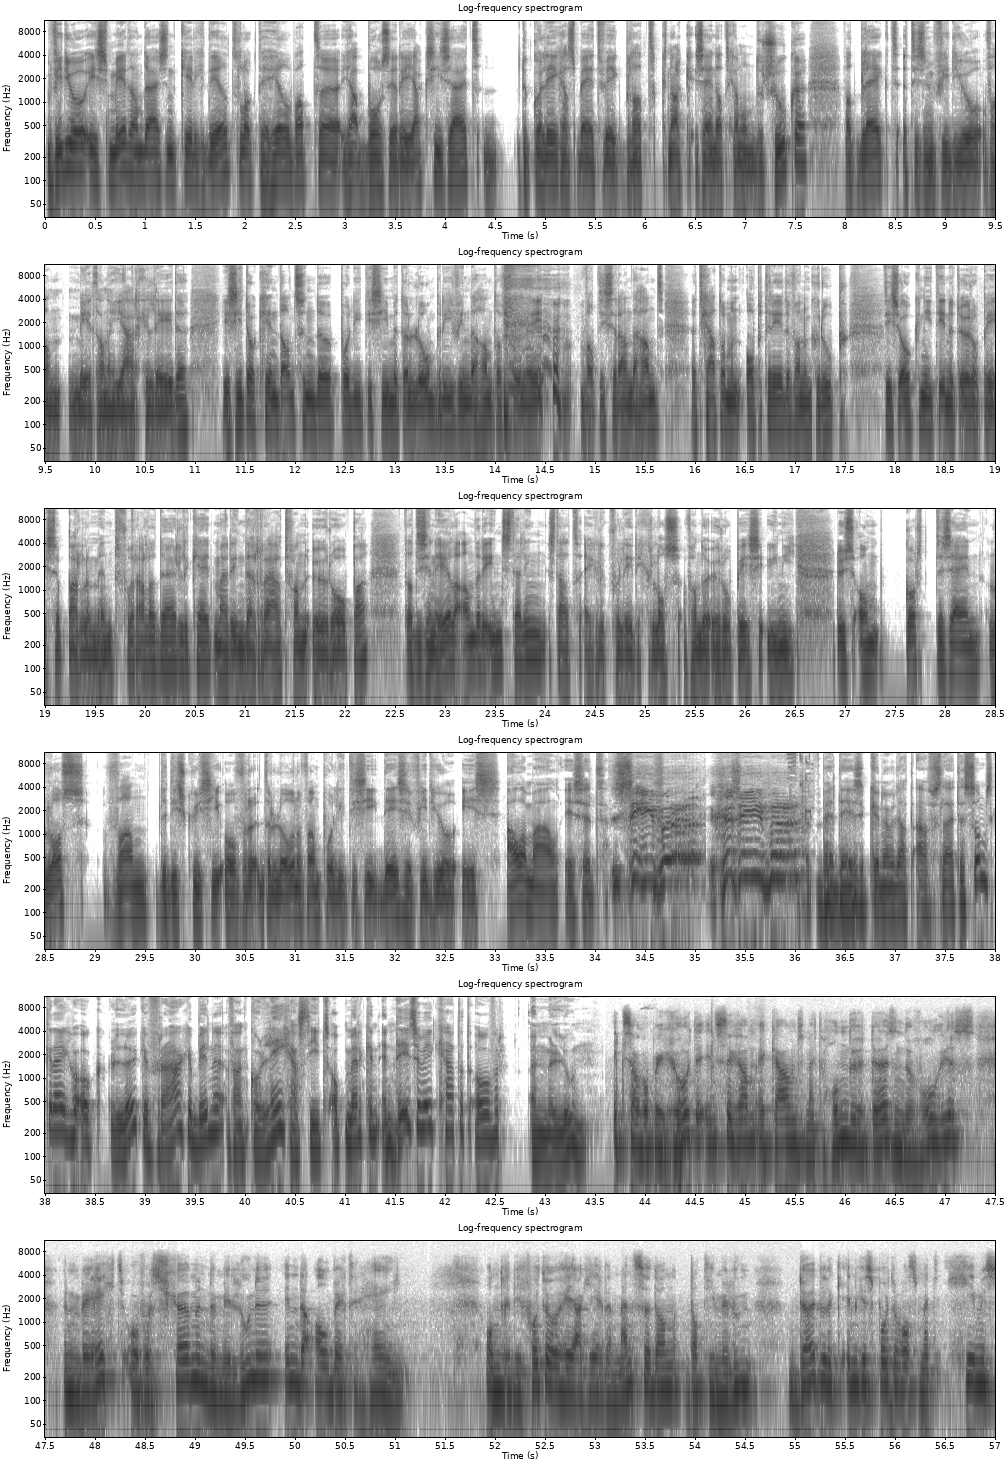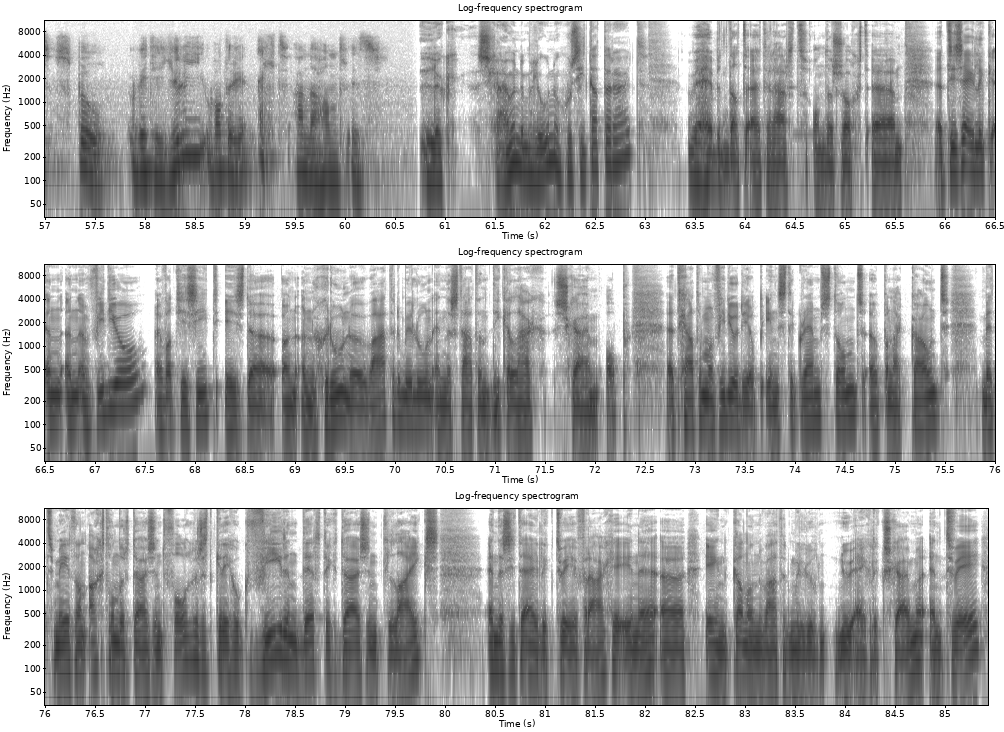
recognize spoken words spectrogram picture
Video is meer dan duizend keer gedeeld, lokte heel wat uh, ja, boze reacties uit. De collega's bij het weekblad Knak zijn dat gaan onderzoeken. Wat blijkt, het is een video van meer dan een jaar geleden. Je ziet ook geen dansende politici met een loonbrief in de hand of zo. Nee, wat is er aan de hand? Het gaat om een optreden van een groep. Het is ook niet in het Europese parlement, voor alle duidelijkheid, maar in de Raad van Europa. Dat is een hele andere instelling, staat eigenlijk volledig los van de Europese Unie. Dus om kort te zijn, los van de discussie over de lonen van politici. Deze video is... Allemaal is het... Zever, gezever! Bij deze kunnen we dat afsluiten. Soms krijgen we ook leuke vragen binnen van collega's die iets opmerken. En deze week gaat het over een meloen. Ik zag op een grote Instagram-account met honderdduizenden volgers een bericht over schuimende meloenen in de Albert Heijn. Onder die foto reageerden mensen dan dat die meloen duidelijk ingespoten was met chemisch spul. Weten jullie wat er echt aan de hand is? Luc, schuimende meloenen, hoe ziet dat eruit? We hebben dat uiteraard onderzocht. Uh, het is eigenlijk een, een, een, video. Wat je ziet is de, een, een, groene watermeloen en er staat een dikke laag schuim op. Het gaat om een video die op Instagram stond, op een account met meer dan 800.000 volgers. Het kreeg ook 34.000 likes. En er zitten eigenlijk twee vragen in. Eén, uh, kan een watermeloen nu eigenlijk schuimen? En twee,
